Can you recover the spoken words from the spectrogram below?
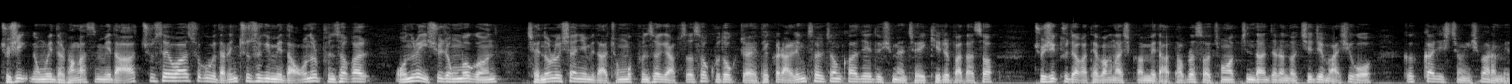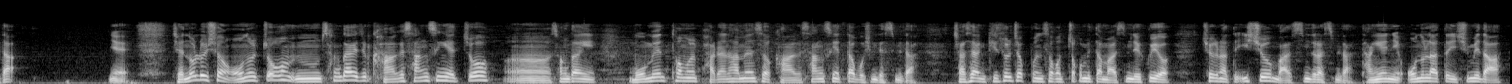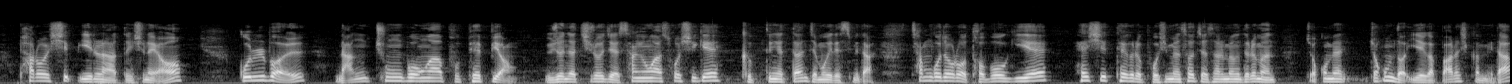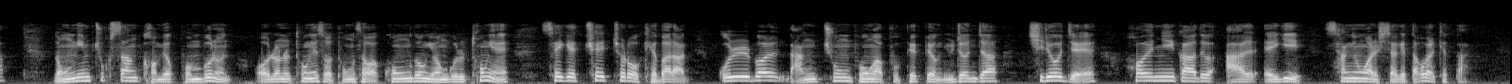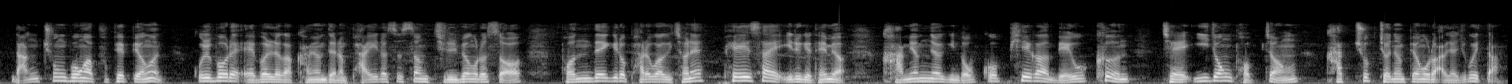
주식 농민들 반갑습니다. 추세와 수급에 따른 추석입니다. 오늘 분석할 오늘의 이슈 종목은 제놀루션입니다. 종목 분석에 앞서서 구독자의 댓글 알림 설정까지 해두시면 저희 길을 받아서 주식 투자가 대박 나실 겁니다. 더불어서 종합 진단자는 놓치지 마시고 끝까지 시청하시 기 바랍니다. 예, 제놀루션 오늘 조금 음, 상당히 좀 강하게 상승했죠. 어, 상당히 모멘텀을 발현하면서 강하게 상승했다 보시면 됐습니다. 자세한 기술적 분석은 조금 이따 말씀드렸고요. 최근 나왔던 이슈 말씀드렸습니다. 당연히 오늘 나왔던 이슈입니다. 8월 12일 나왔던 이슈네요. 꿀벌, 낭충봉화 부패병, 유전자 치료제 상용화 소식에 급등했다는 제목이 됐습니다. 참고적으로 더보기에 해시태그를 보시면서 제 설명 들으면 조금, 조금 더 이해가 빠르실 겁니다. 농림축산검역본부는 언론을 통해서 동사와 공동 연구를 통해 세계 최초로 개발한 꿀벌 낭충 봉화 부패병 유전자 치료제 허니가드 R액이 상용화를 시작했다고 밝혔다. 낭충봉화 부패병은 꿀벌의 애벌레가 감염되는 바이러스성 질병으로서 번데기로 발효하기 전에 폐사에 이르게 되며 감염력이 높고 피해가 매우 큰 제2종 법정 가축 전염병으로 알려지고 있다.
